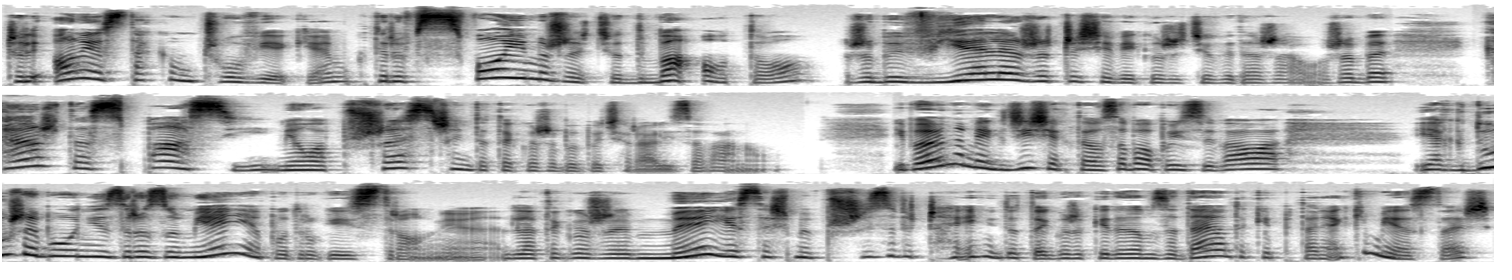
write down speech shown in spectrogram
Czyli on jest takim człowiekiem, który w swoim życiu dba o to, żeby wiele rzeczy się w jego życiu wydarzało, żeby każda z pasji miała przestrzeń do tego, żeby być realizowaną. I pamiętam jak dziś, jak ta osoba opisywała, jak duże było niezrozumienie po drugiej stronie, dlatego że my jesteśmy przyzwyczajeni do tego, że kiedy nam zadają takie pytania, kim jesteś,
